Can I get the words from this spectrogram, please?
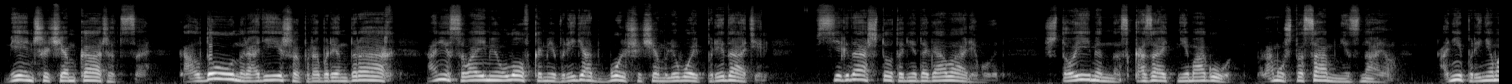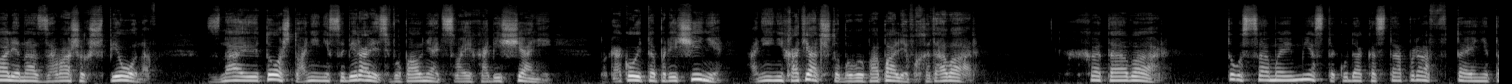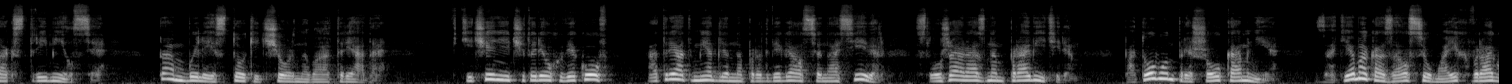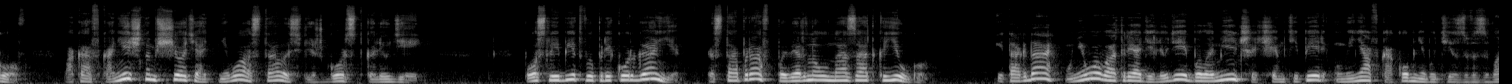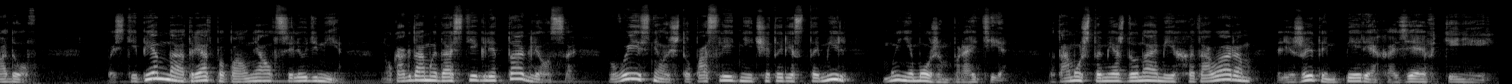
«Меньше, чем кажется. Колдун, Радиша, Пробрендрах — они своими уловками вредят больше, чем любой предатель. Всегда что-то не договаривают. Что именно, сказать не могу, потому что сам не знаю. Они принимали нас за ваших шпионов. Знаю и то, что они не собирались выполнять своих обещаний. По какой-то причине они не хотят, чтобы вы попали в Хатавар. Хатавар. То самое место, куда Костоправ втайне так стремился. Там были истоки черного отряда течение четырех веков отряд медленно продвигался на север, служа разным правителям. Потом он пришел ко мне, затем оказался у моих врагов, пока в конечном счете от него осталась лишь горстка людей. После битвы при Курганье Костоправ повернул назад к югу, и тогда у него в отряде людей было меньше, чем теперь у меня в каком-нибудь из взводов. Постепенно отряд пополнялся людьми – но когда мы достигли Таглиоса, выяснилось, что последние 400 миль мы не можем пройти, потому что между нами и Хатаваром лежит империя хозяев теней.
